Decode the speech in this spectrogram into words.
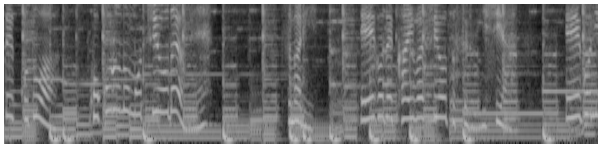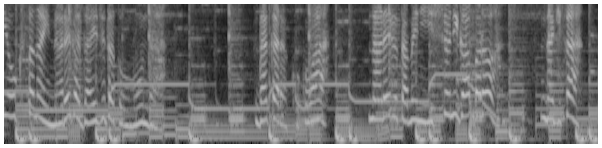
てことは心の持ちようだよね。つまり英語で会話しようとする意思や英語に臆さない慣れが大事だと思うんだ。だからここは慣れるために一緒に頑張ろう。渚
